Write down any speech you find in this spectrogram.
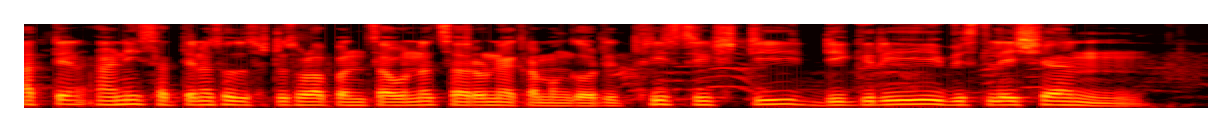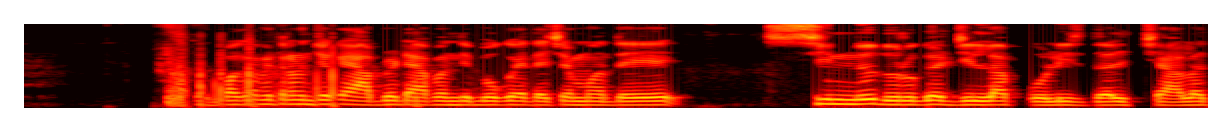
हत्या आणि सत्त्याण्णव सदुसष्ट सोळा पंचावन्न चौऱ्याण्णव या क्रमांकावरती थ्री सिक्स्टी डिग्री विश्लेषण. बघा मित्रांनो जे काही अपडेट आहे आपण ते बघूया. त्याच्यामध्ये सिंधुदुर्ग जिल्हा पोलीस दल चालक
